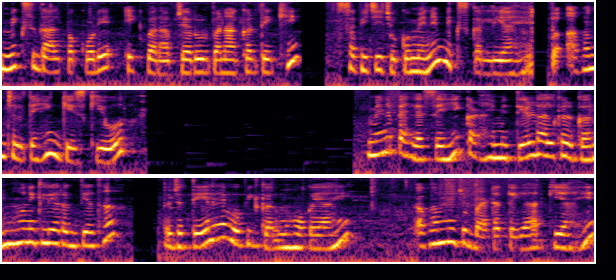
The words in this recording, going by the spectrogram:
मिक्स दाल पकोड़े एक बार आप ज़रूर बना कर देखें। सभी चीज़ों को मैंने मिक्स कर लिया है। तो अब हम चलते हैं गैस की ओर। मैंने पहले से ही कढ़ाई में तेल डालकर गर्म होने के लिए रख दिया था। तो जो तेल है वो भी गर्म हो गया है। अब हमने जो बैटर तैयार किया है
